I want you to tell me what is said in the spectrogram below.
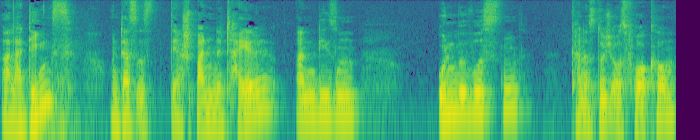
Allerdings, und das ist der spannende Teil an diesem Unbewussten, kann es durchaus vorkommen,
